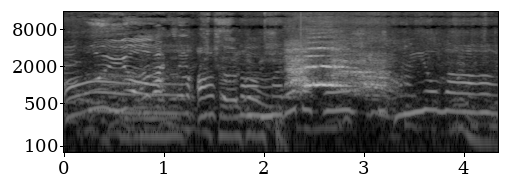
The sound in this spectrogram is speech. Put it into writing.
Aa, aslanlara bakın. Uyuyorlar.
